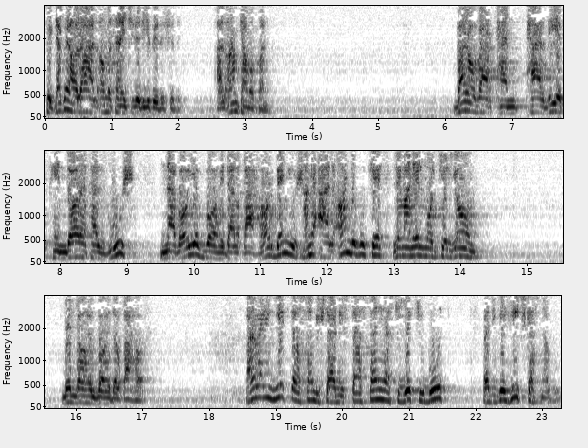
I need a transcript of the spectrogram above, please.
فکر نکنه حالا الان مثلا یه چیز دیگه پیدا شده. الان هم کماکانه برآور پرده پندارت از گوش نوای واحد القهار بنیوش. همه الان بگو که لمن الملک اليوم لله الواحد القهار. بنابراین یک داستان بیشتر نیست. داستان این است که یکی بود و دیگه هیچ کس نبود.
